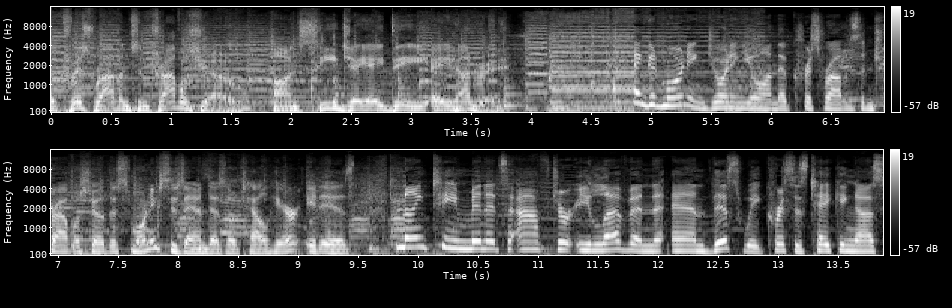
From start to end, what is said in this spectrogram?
The Chris Robinson Travel Show on CJAD 800. And good morning. Joining you on the Chris Robinson Travel Show this morning, Suzanne Desautels here. It is 19 minutes after 11, and this week Chris is taking us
